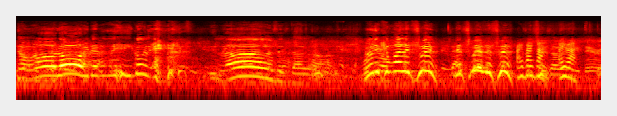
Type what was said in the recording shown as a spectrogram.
No, oh no, he doesn't. He goes. he loves his goggles. Uh, Rooney, come on, let's swim. Let's swim. Let's swim. Ahí va, ahí va, ahí.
